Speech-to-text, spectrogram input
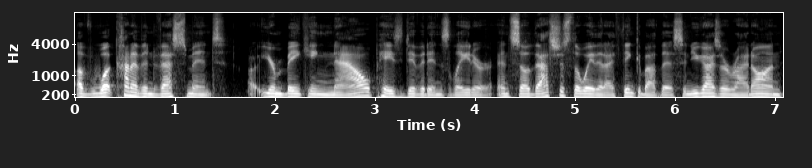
of what kind of investment you're making now pays dividends later. And so that's just the way that I think about this. And you guys are right on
